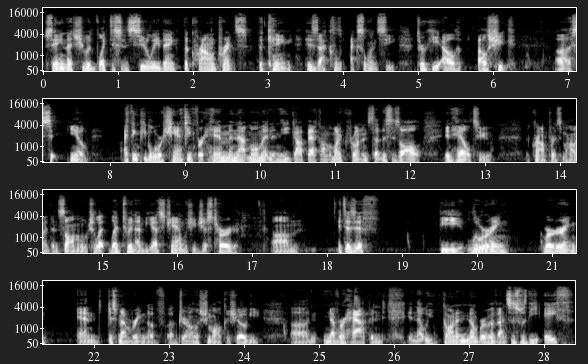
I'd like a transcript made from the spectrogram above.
saying that she would like to sincerely thank the Crown Prince, the King, His Excellency, Turki Al Al Sheikh. Uh, you know, I think people were chanting for him in that moment, and he got back on the microphone and said, "This is all in hail to the Crown Prince Mohammed bin Salman," which led, led to an MBS chant, which you just heard. Um, it's as if the luring, murdering, and dismembering of, of journalist Jamal Khashoggi uh, never happened. In that we've gone a number of events. This was the eighth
